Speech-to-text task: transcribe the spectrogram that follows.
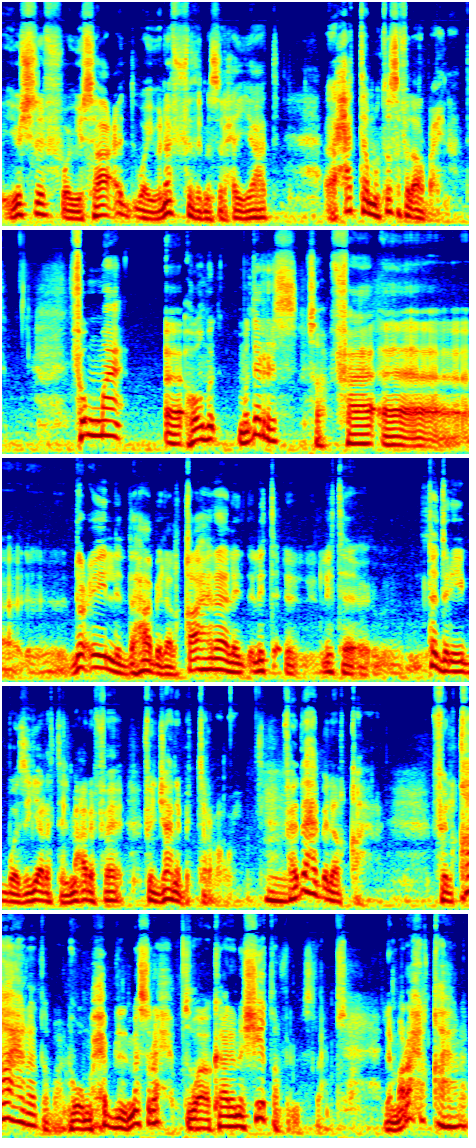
يشرف ويساعد وينفذ المسرحيات حتى منتصف الأربعينات. ثم هو مدرس. صح. فدعي آه، للذهاب إلى القاهرة لتدريب وزيارة المعرفة في الجانب التربوي. فذهب إلى القاهرة. في القاهرة طبعا هو محب للمسرح صح. وكان نشيطا في المسرح. صح. لما راح القاهرة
